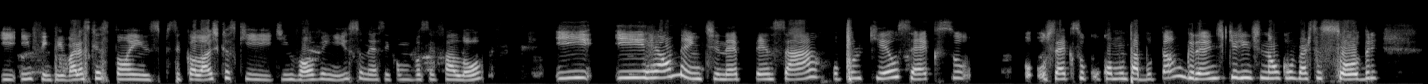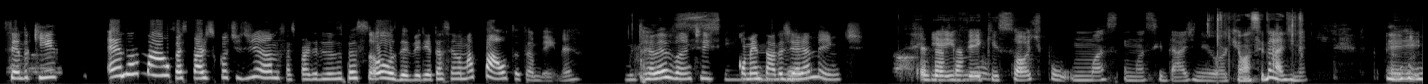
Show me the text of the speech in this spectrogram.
E, enfim, tem várias questões psicológicas que, que envolvem isso, né? Assim como você falou. E, e realmente, né, pensar o porquê o sexo, o sexo como um tabu tão grande que a gente não conversa sobre Sendo que é normal, faz parte do cotidiano, faz parte da vida das pessoas, deveria estar sendo uma pauta também, né? Muito relevante e comentada diariamente. Exatamente. E aí ver que só, tipo, uma, uma cidade, New York é uma cidade, né? É,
